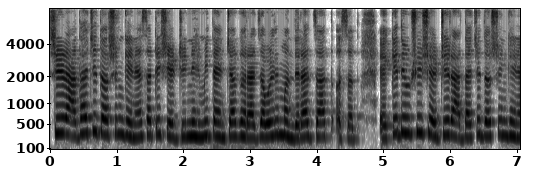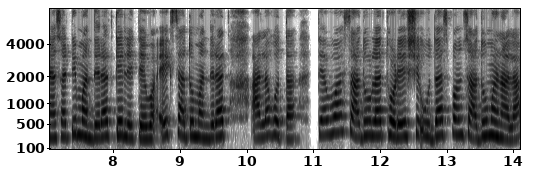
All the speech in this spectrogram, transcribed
श्री राधाचे दर्शन घेण्यासाठी शेठजी नेहमी त्यांच्या घराजवळील मंदिरात जात असत. एके दिवशी शेठजी राधाचे दर्शन घेण्यासाठी मंदिरात गेले. तेव्हा एक साधू मंदिरात आला होता. तेव्हा साधूला थोडेसे उदास पाहून साधू म्हणाला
